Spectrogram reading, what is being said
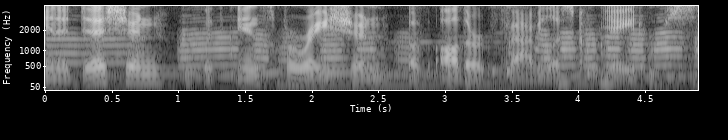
in addition with inspiration of other fabulous creators.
